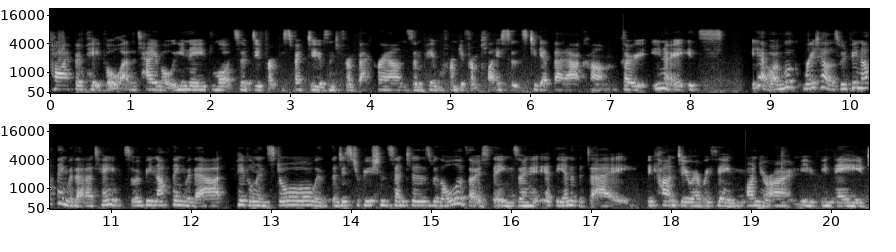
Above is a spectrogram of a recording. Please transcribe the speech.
type of people at a table. You need lots of different perspectives and different backgrounds and people from different places to get that outcome. So, you know, it's yeah, well, look, retailers we'd be nothing without our teams. It would be nothing without people in store, with the distribution centres, with all of those things. I mean, at the end of the day, you can't do everything on your own. You, you need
